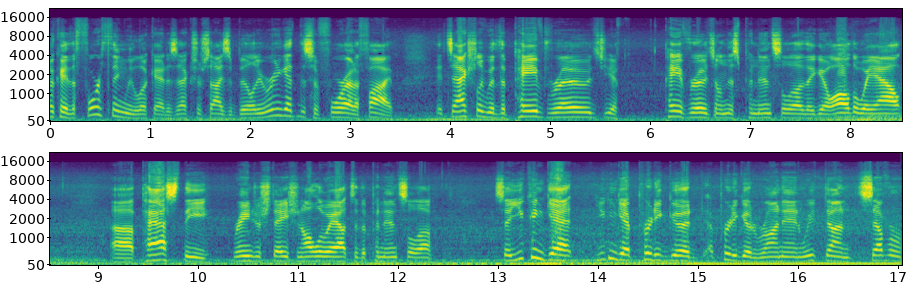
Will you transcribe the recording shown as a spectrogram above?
Okay, the fourth thing we look at is exercisability. We're to get this a 4 out of 5. It's actually with the paved roads. You have paved roads on this peninsula. They go all the way out uh, past the ranger station all the way out to the peninsula. So you can get you can get pretty good a pretty good run in. We've done several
